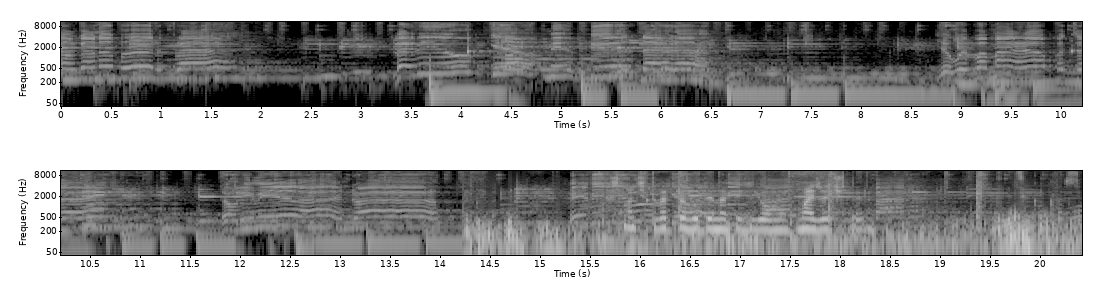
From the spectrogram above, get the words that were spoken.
you give up my appetite. Don't leave me high and dry. Baby, четверта година підйому, майже чотири. Дивіться, яка краса.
